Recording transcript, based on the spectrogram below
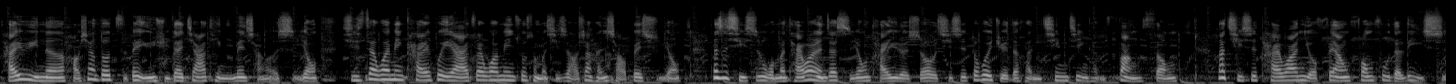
台语呢好像都只被允许在家庭里面场合使用。其实，在外面开会啊，在外面做什么，其实好像很少被使用。但是，其实我们台湾人在使用台语的时候，其实都会觉得很亲近、很放松。那其实台湾有非常丰富的历史，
